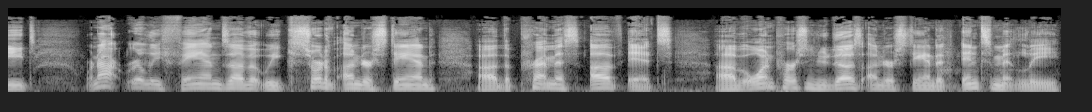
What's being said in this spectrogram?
Beat. we're not really fans of it. We sort of understand uh, the premise of it, uh, but one person who does understand it intimately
